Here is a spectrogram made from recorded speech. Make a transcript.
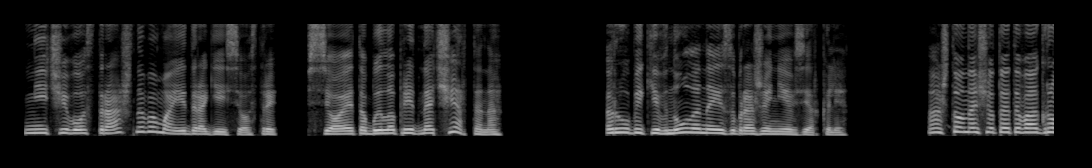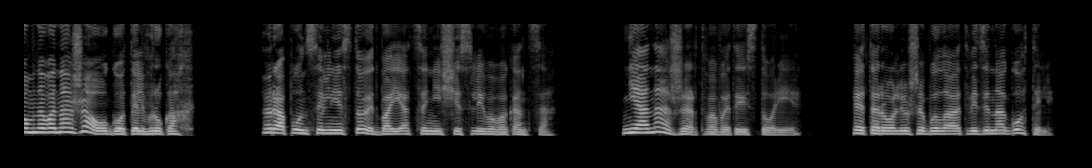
Ничего страшного, мои дорогие сестры, все это было предначертано. Руби кивнула на изображение в зеркале. А что насчет этого огромного ножа у Готель в руках? Рапунцель не стоит бояться несчастливого конца. Не она жертва в этой истории. Эта роль уже была отведена Готель.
